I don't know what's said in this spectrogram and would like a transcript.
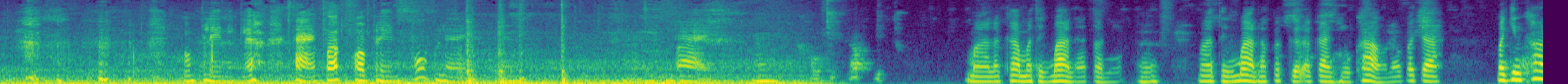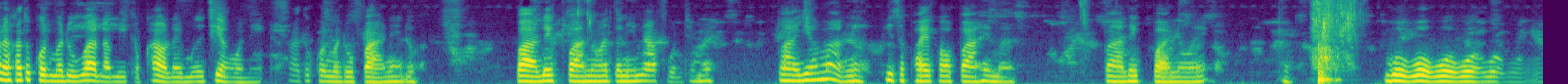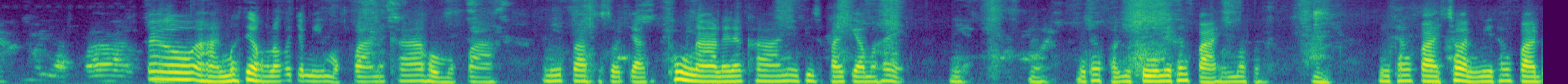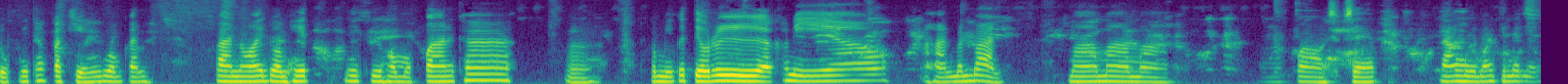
คอมเพลนอีกแล้วถ่ายปั๊บคอมเพลนปุ๊บเลยอืมไปอืมมาแล้วค่ะมาถึงบ้านแล้วตอนนี้อืมมาถึงบ้านแล้วก็เกิดอาการหิวข้าวเราก็จะ มากินข้าวนะคะทุกคนมาดูว่าเรามีกับข้าวอะไรมื้อเที่ยงวันนี้พาทุกคนมาดูปลาเนี่ยดูปลาเล็กปลาน้อยตอนนี้หน้าฝนใช่ไหมปลาเยอะมากเนี่ยพี่สะพ้ายเขาเอปลาให้มา ปลาเล็กปลาน้อยโว้วโว้วโว้วโว้วโว้วโว้แล้วอาหารมื้อเที่ยงของเราก็จะมีหมกปลานะคะห่อหมกปลา อันนี้ปลาสดๆจากทุ่งนาเลยนะคะ นี่พี่สะพ้ายแกวมาให้ นี่มีทั้งผักอีตูมีทั้งปลาเห็นบ่ผมอื มีทั้งปลาช่อน มีทั้งปลาดุก มีทั้งปลาเข็งรวมกัน ปลาน้อยรวมเฮ็ด นี่คือห่อหมกปลานะคะอืมก็มีก๋วยเตี๋ยวเรือข้าวเหนียว อาหารบ้านๆ มามามาหมกปลาแซ่บล้างมือล้างกินได้เลย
